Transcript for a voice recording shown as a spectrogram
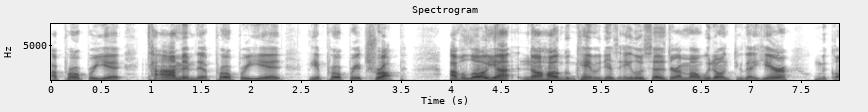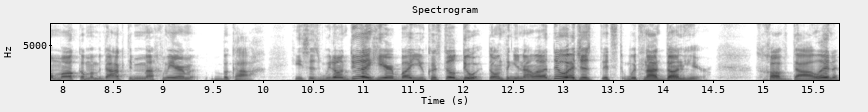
appropriate tamim, the appropriate the appropriate trup. Avaloya nahagu came against Elu says the Ramah, we don't do that here. He says we don't do that here, but you could still do it. Don't think you're not allowed to do it. Just it's it's not done here. Chav Dalid.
